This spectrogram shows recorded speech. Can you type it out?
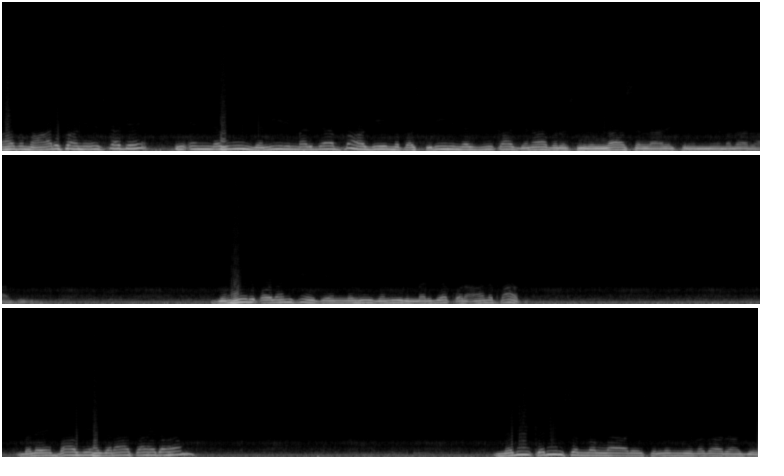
صاحب معارفہ نوشتا کہ انہو ضمیر مرجع بعضی مفسرین نزدیکا جناب رسول اللہ صلی اللہ علیہ وسلم نے مگر راضی جمہور قول ہمشی ہے کہ انہو ضمیر مرجع قرآن پاک۔ بلے بعضی حضرات آئے ہم۔ نبی کریم صلی اللہ علیہ وسلم نے مگر راجے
